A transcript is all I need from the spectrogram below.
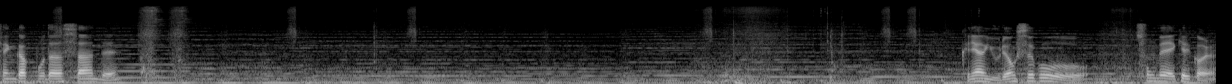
생각보다 싸한데? 그냥 유령 쓰고 총매 낄걸.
